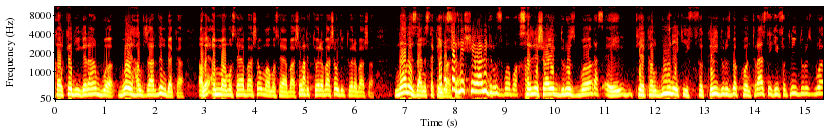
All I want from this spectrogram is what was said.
خەڵکە نیگەران بووە بۆیە هەڵبژاردن دەکا ئەڵێ ئەم مامۆستایە باشە و مامۆستایە باشە و دکتۆرە باشە و دکتۆرە باشە. ناڵێ زانستەکەی باشە. واتە سەرلێشێواوی دروست بووە بۆ خەڵک. سەرلێشێواویەک دروست بووە، تێکەڵبوونێکی فکری دروست بووە، کۆنتراستێکی فکری دروست بووە،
